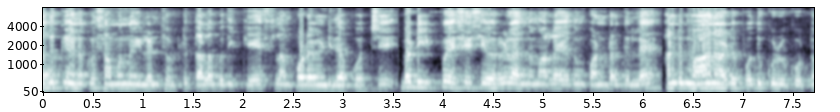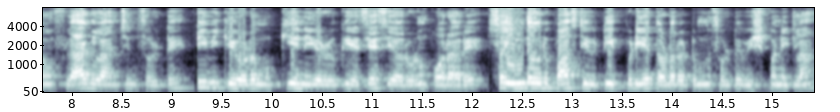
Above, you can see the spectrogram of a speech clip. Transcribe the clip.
அதுக்கு எனக்கும் சம்மந்தம் இல்லைன்னு சொல்லிட்டு தளபதி கேஸ்லாம் போட வேண்டியதா போச்சு. பட் இப்போ எஸ்எஸ்சி அவர்கள் அந்த மாதிரிலாம் எதுவும் பண்றது இல்ல அண்டு மாநாடு பொதுக்குழு கூட்டம் ஃபிளாக் லான்ச்னு சொல்லிட்டு டிவிகேயோட முக்கிய நிகழ்வுக்கு எஸ்எஸ்சி அவர்களும் போறாரு. ஸோ இந்த ஒரு பாசிட்டிவிட்டி இப்படியே தொடரட்டும்னு சொல்லிட்டு விஷ் பண்ணிக்கலாம்.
